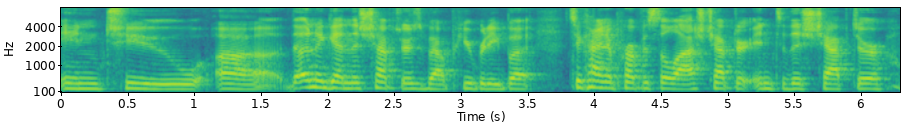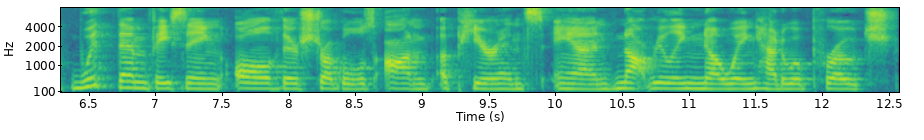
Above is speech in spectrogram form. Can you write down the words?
into uh, and again this chapter is about puberty but to kind of preface the last chapter into this chapter with them facing all of their struggles on appearance and not really knowing how to approach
